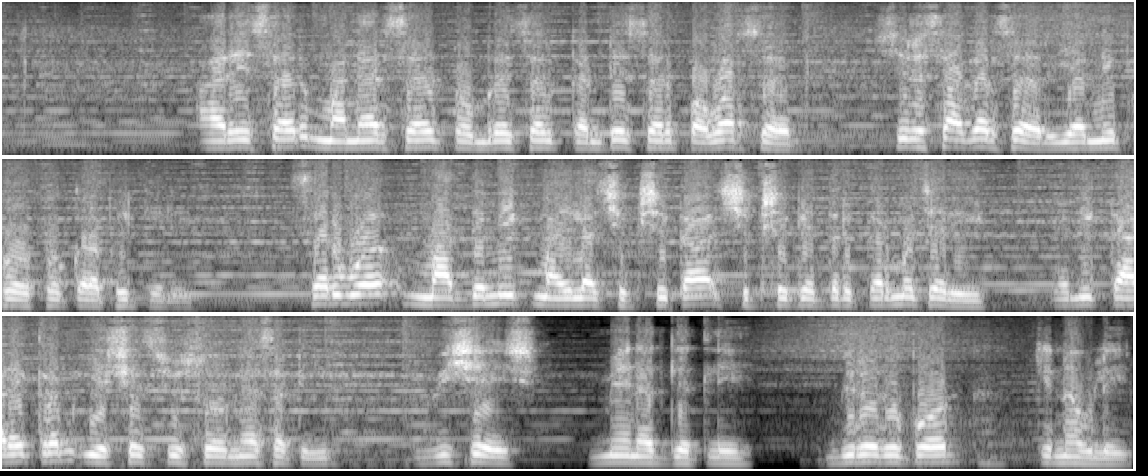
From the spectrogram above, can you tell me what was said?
Aare sir Manyar sir Tombre sir Kante sir Pawar sir Kshirsagar sir यांनी photography केली. सर्व माध्यमिक महिला शिक्षिका शिक्षकेतर कर्मचारी यांनी कार्यक्रम यशस्वी सोडण्यासाठी विशेष मेहनत घेतली. Bureau report Kinwali.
